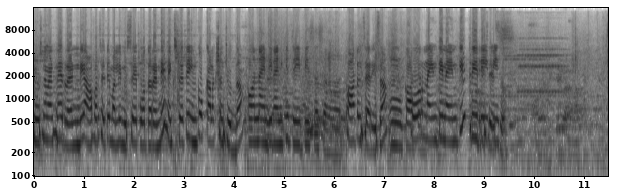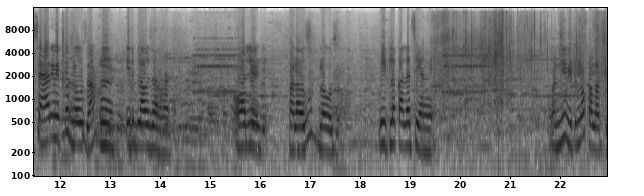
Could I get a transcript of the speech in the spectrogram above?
చూసిన వెంటనే రండి ఆఫర్స్ అయితే మళ్ళీ మిస్ అయిపోతారండి. నెక్స్ట్ అయితే ఇంకొక కలెక్షన్ చూద్దాం. ఫోర్ నైన్టీ నైన్కి త్రీ పీసెస్ అనమాట కాటన్ శారీసా. ఫోర్ నైన్టీ నైన్కి three pieces piece sari with బ్లౌజా ఇది బ్లౌజ్ అనమాట ఓకే. ఇది. బ్లౌజ్ బ్లౌజ్ వీటిలో కలర్స్ ఇవన్నీ. ఇవన్నీ వీటిల్లో కలర్స్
